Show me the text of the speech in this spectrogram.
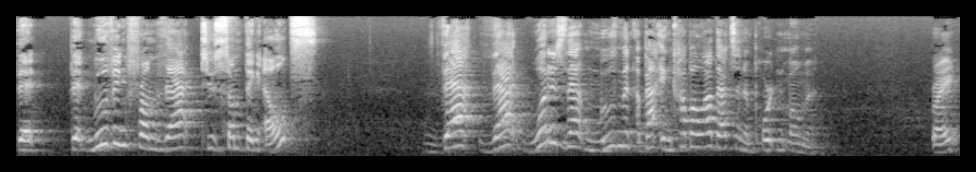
that, that moving from that to something else that that what is that movement about? In kabbalah that's an important moment right?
